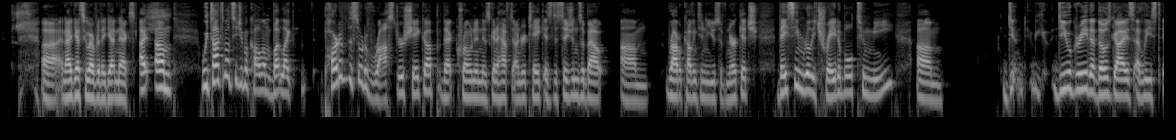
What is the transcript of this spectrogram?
uh, and I guess whoever they get next. I um, we talked about CJ McCollum, but like part of the sort of roster shakeup that Cronin is going to have to undertake is decisions about um, Robert Covington and Jusuf Nurkic. They seem really tradable to me. Um, do, do you agree that those guys at least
